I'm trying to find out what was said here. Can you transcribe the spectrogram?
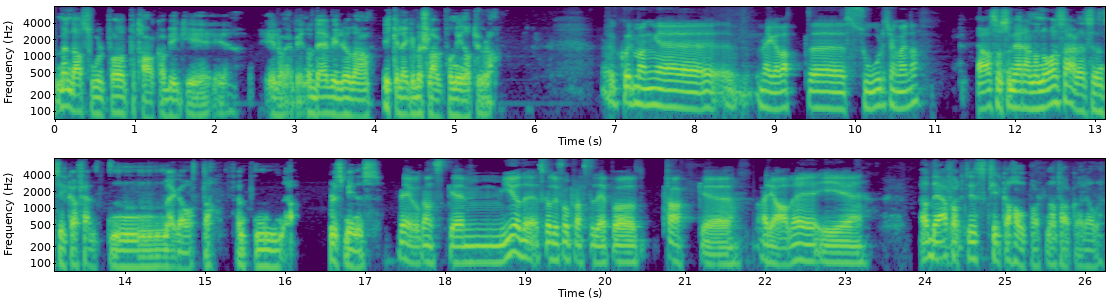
Men da sol på, på taket av bygg i, i Longyearbyen. Og det vil jo da ikke legge beslag på ny natur, da. Hvor mange megawatt sol trenger man da? Ja, sånn som vi er her nå, så er det sånn ca. 15 megawatt. da. 15, ja, Pluss minus. Det er jo ganske mye, og det, skal du få plass til det på takarealet i Ja, det er faktisk ca. halvparten av takarealet.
